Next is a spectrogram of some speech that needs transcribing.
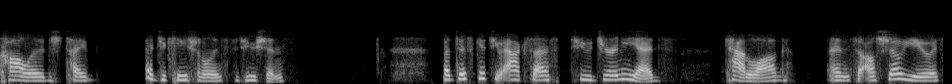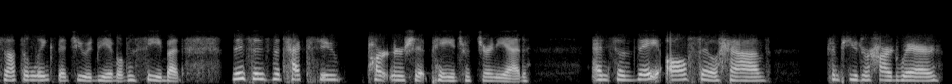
college type educational institutions. But this gets you access to JourneyEd's catalog. And so I'll show you, it's not the link that you would be able to see, but this is the TechSoup partnership page with JourneyEd. And so they also have computer hardware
